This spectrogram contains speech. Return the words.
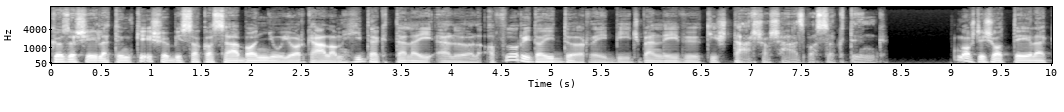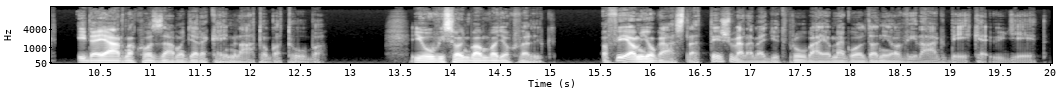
Közös életünk későbbi szakaszában New York állam hideg telei elől a floridai Dörrey Beachben lévő kis társasházba szöktünk. Most is ott élek, ide járnak hozzám a gyerekeim látogatóba. Jó viszonyban vagyok velük. A fiam jogász lett, és velem együtt próbálja megoldani a világ béke ügyét.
